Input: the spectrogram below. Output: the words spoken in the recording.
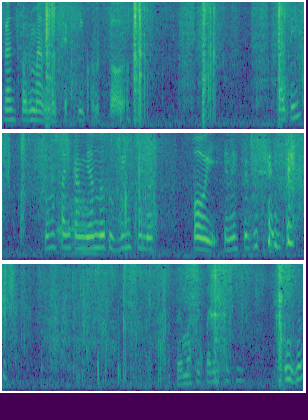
Transformándose así con todo. ¿Para ti? ¿Cómo están cambiando tus vínculos hoy, en este presente? ¿Podemos hacer paréntesis? Ujú.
